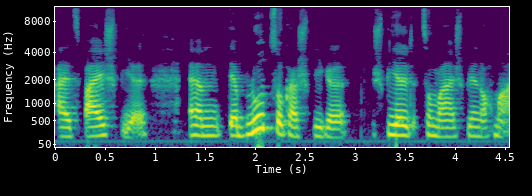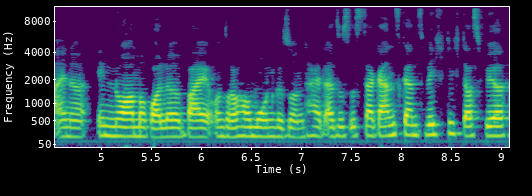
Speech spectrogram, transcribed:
Als Beispiel. Ähm, der Blutzuckerspiegel spielt zum Beispiel nochmal eine enorme Rolle bei unserer Hormongesundheit. Also es ist da ganz, ganz wichtig, dass wir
